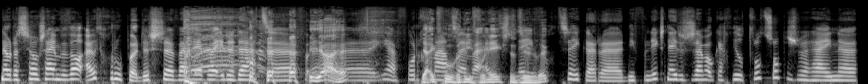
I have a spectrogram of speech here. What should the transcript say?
Nou, dat, zo zijn we wel uitgeroepen. Dus uh, wij hebben inderdaad. Uh, ja, hè? Uh, ja, vorige ja, ik maand vroeg het niet voor uit, niks natuurlijk. Nee, zeker niet voor niks. Nee, dus daar zijn we ook echt heel trots op. Dus we zijn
